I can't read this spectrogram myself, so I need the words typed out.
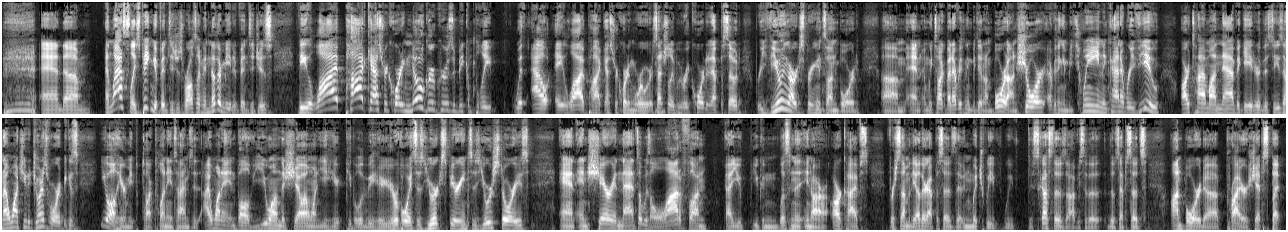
and um, and lastly, speaking of vintages, we're also having another meet of vintages. The live podcast recording, no group cruise would be complete without a live podcast recording where we're essentially we record an episode reviewing our experience on board um, and, and we talk about everything we did on board on shore everything in between and kind of review our time on navigator this season. I want you to join us for it because you all hear me talk plenty of times. I want to involve you on the show. I want you hear people to hear your voices your experiences your stories and and share in that. It's always a lot of fun uh, you you can listen to in our archives for some of the other episodes that, in which we've we've discussed those obviously the, those episodes on board uh, prior ships. But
